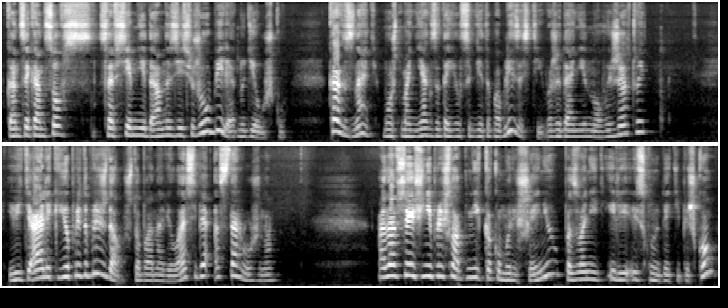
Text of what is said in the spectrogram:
В конце концов, совсем недавно здесь уже убили одну девушку – как знать, может, маньяк затаился где-то поблизости в ожидании новой жертвы? И ведь Алик ее предупреждал, чтобы она вела себя осторожно. Она все еще не пришла ни к какому решению, позвонить или рискнуть дойти пешком,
